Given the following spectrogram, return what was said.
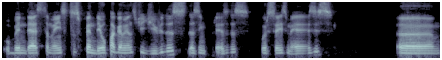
o BNDES também suspendeu o pagamento de dívidas das empresas por seis meses. Uh,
